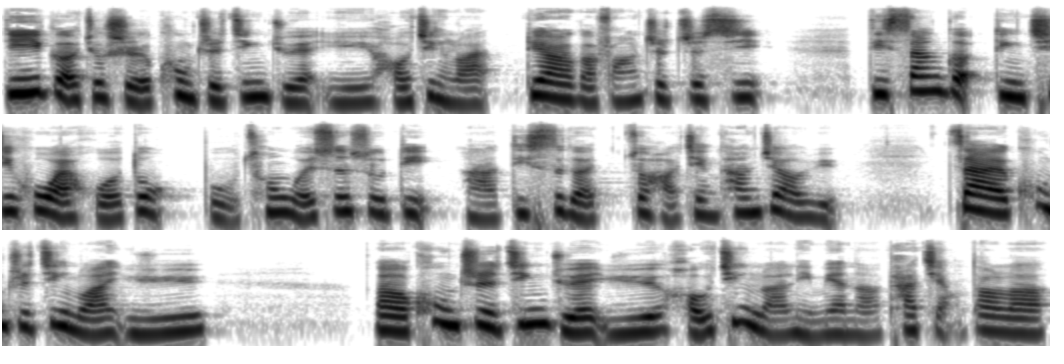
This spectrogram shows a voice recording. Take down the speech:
第一个就是控制惊厥与喉痉挛，第二个防止窒息，第三个定期户外活动，补充维生素 D 啊，第四个做好健康教育。在控制痉挛与呃控制惊厥与喉痉挛里面呢，他讲到了。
